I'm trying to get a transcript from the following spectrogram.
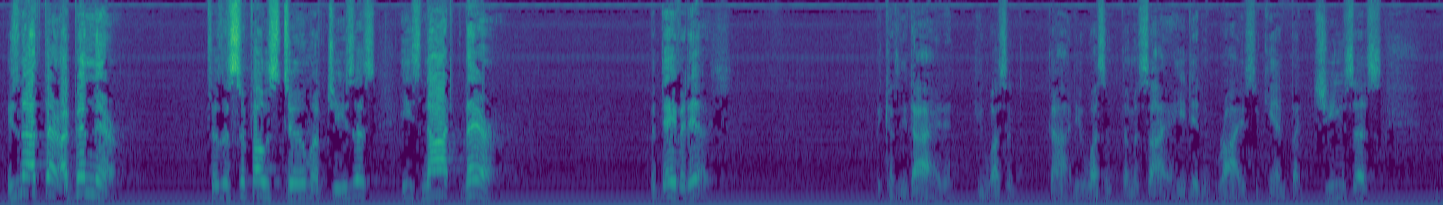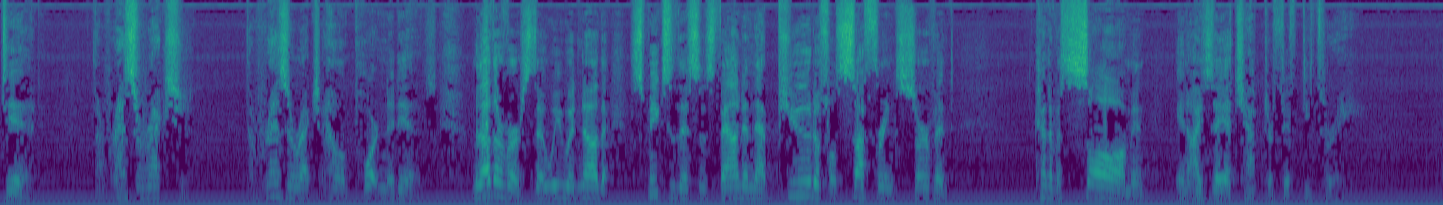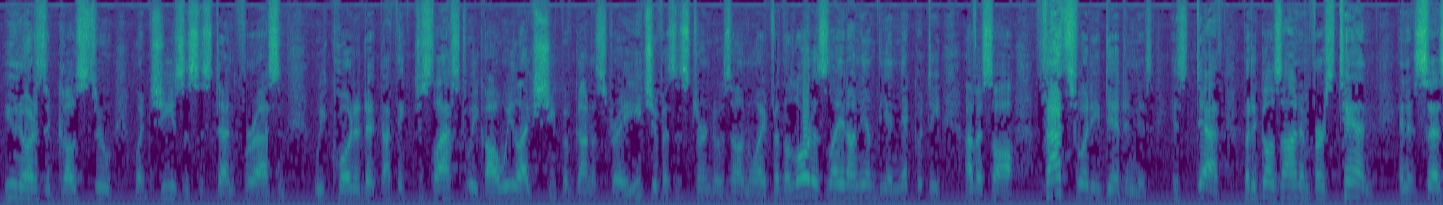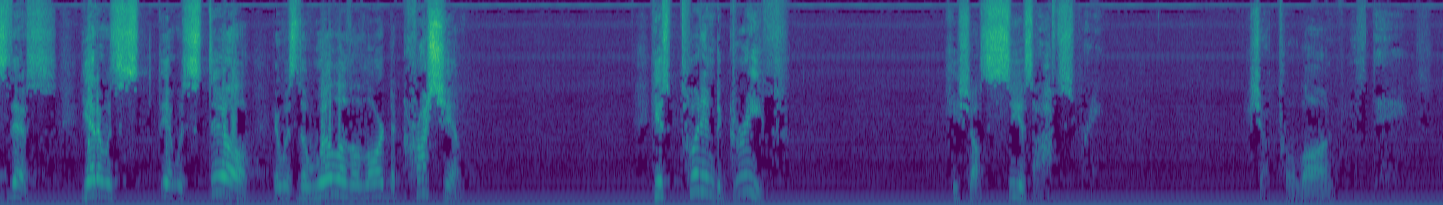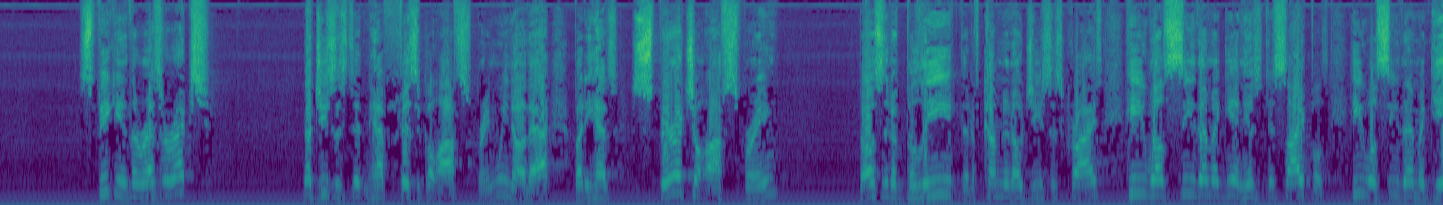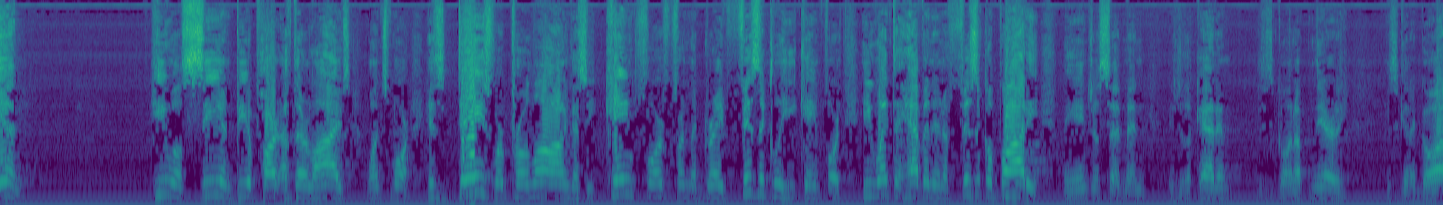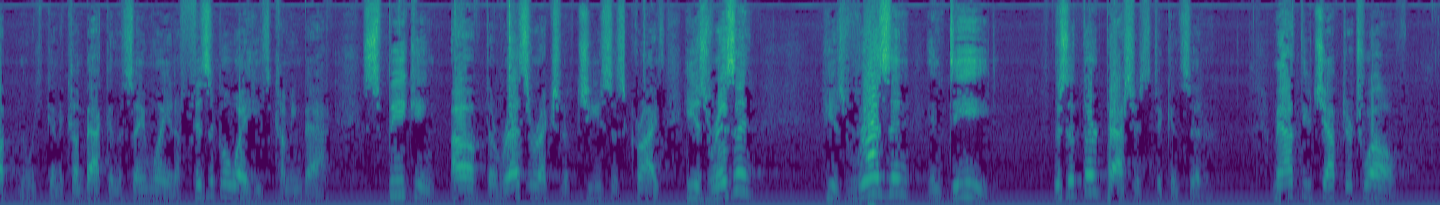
He's not there. I've been there to the supposed tomb of Jesus. He's not there. But David is. Because he died and he wasn't God. He wasn't the Messiah. He didn't rise again. But Jesus did. The resurrection. The resurrection, how important it is. Another verse that we would know that speaks of this is found in that beautiful suffering servant kind of a psalm in, in Isaiah chapter 53. You notice it goes through what Jesus has done for us. And we quoted it, I think, just last week. All we like sheep have gone astray. Each of us has turned to his own way. For the Lord has laid on him the iniquity of us all. That's what he did in his, his death. But it goes on in verse 10, and it says this Yet it was, it was still, it was the will of the Lord to crush him. He has put him to grief. He shall see his offspring. He shall prolong. Speaking of the resurrection. Now, Jesus didn't have physical offspring. We know that. But he has spiritual offspring. Those that have believed, that have come to know Jesus Christ, he will see them again. His disciples, he will see them again he will see and be a part of their lives once more. His days were prolonged as he came forth from the grave. Physically, he came forth. He went to heaven in a physical body. The angel said, Man, did you look at him? He's going up air. He's going to go up and he's going to come back in the same way. In a physical way, he's coming back. Speaking of the resurrection of Jesus Christ. He is risen. He is risen indeed. There's a third passage to consider Matthew chapter 12.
